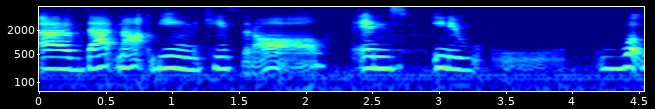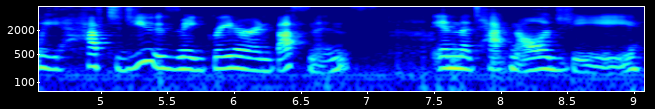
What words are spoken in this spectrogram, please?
of that not being the case at all. And, you know, what we have to do is make greater investments in the technology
